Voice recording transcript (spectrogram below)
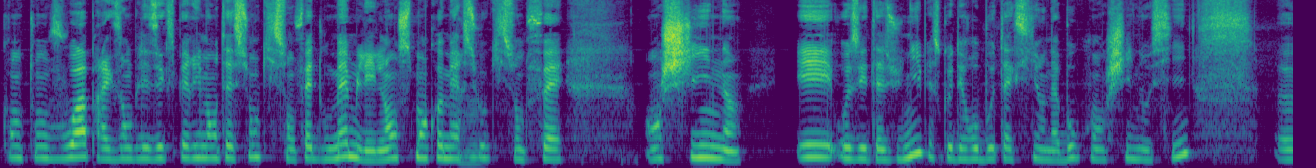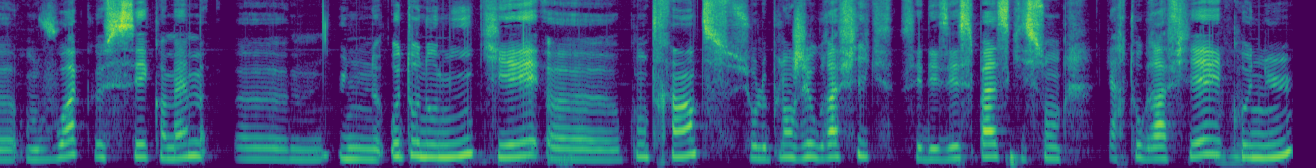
quand on voit, par exemple, les expérimentations qui sont faites, ou même les lancements commerciaux mmh. qui sont faits en Chine et aux États-Unis, parce que des robots taxis, il y en a beaucoup en Chine aussi, euh, on voit que c'est quand même euh, une autonomie qui est euh, contrainte sur le plan géographique. C'est des espaces qui sont cartographiés, mhm. connus.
